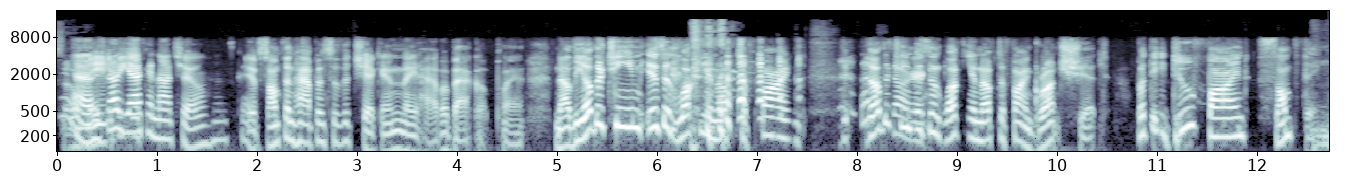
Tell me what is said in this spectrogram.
So yeah, he's got Yak and Nacho. That's good. If something happens to the chicken, they have a backup plan. Now, the other team isn't lucky enough to find the That's other team isn't lucky enough to find grunt shit, but they do find something.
